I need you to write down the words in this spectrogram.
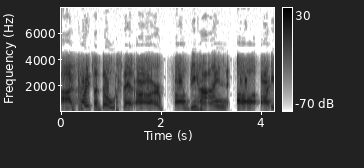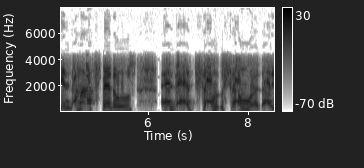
I pray for those that are uh, behind uh, are in the hospitals, and that some some would uh,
